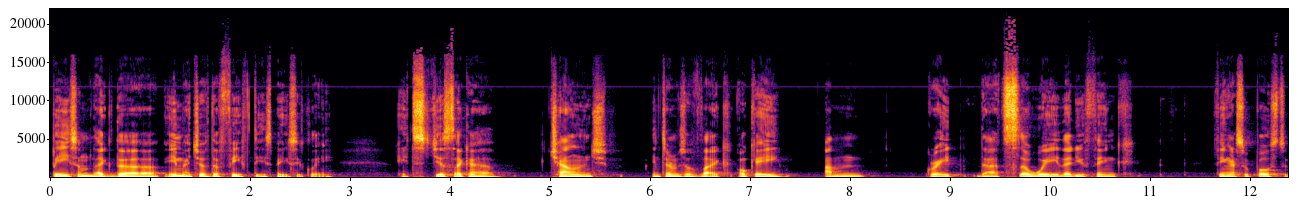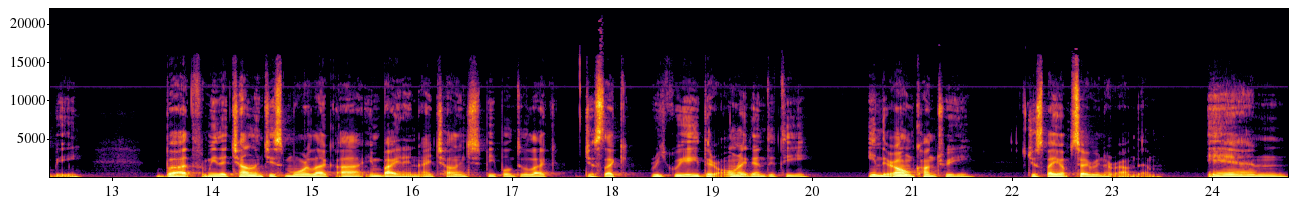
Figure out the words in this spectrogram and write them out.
based on like the image of the 50s basically. It's just like a challenge in terms of like okay, I'm great. That's the way that you think things are supposed to be. But for me, the challenge is more like uh, inviting. I challenge people to like just like recreate their own identity in their own country just by observing around them. And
